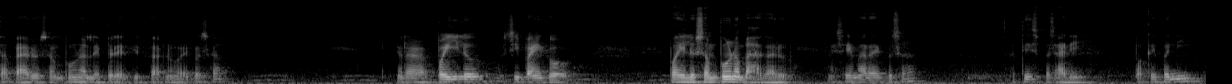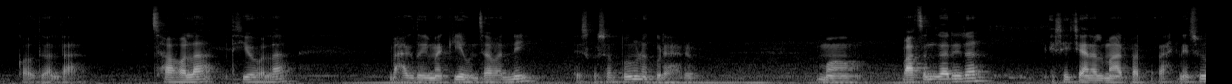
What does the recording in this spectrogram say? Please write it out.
तपाईँहरू सम्पूर्णले प्रेरित गर्नुभएको छ। र पहिलो सिपाहीको पहिलो सम्पूर्ण भागहरू यसैमा रहेको छ। र त्यस पछाडि पक्कै पनि कौतूहलता छ होला थियो होला। भाग दुईमा के हुन्छ भन्ने त्यसको सम्पूर्ण कुराहरू म वाचन गरेर यसै च्यानल मार्फत राख्नेछु।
